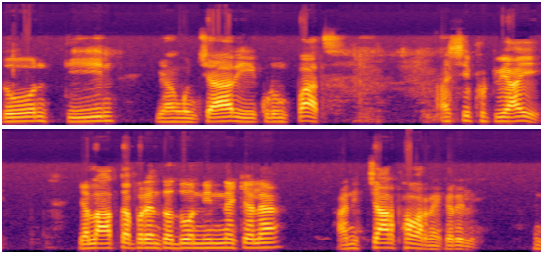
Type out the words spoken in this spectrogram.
दोन तीन याहून चार इकडून पाच अशी फुटवी आहे. याला आत्तापर्यंत दोन निन्या केल्या आणि चार फवारण्या करेले. आणि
